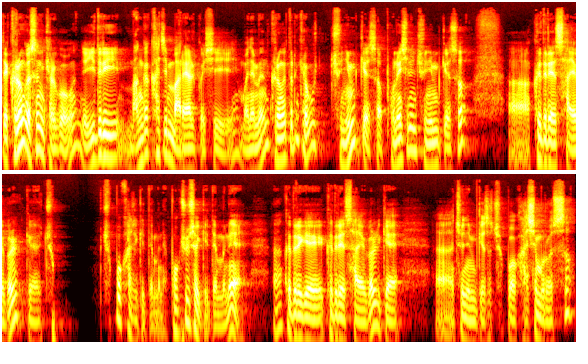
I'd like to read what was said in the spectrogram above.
근데 그런 것은 결국 이들이 망각하지 말아야 할 것이 뭐냐면 그런 것들은 결국 주님께서 보내시는 주님께서 아, 그들의 사역을 축복하셨기 때문에 복 주셨기 때문에 어, 그들에게 그들의 사역을 이렇게 어, 주님께서 축복하심으로써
